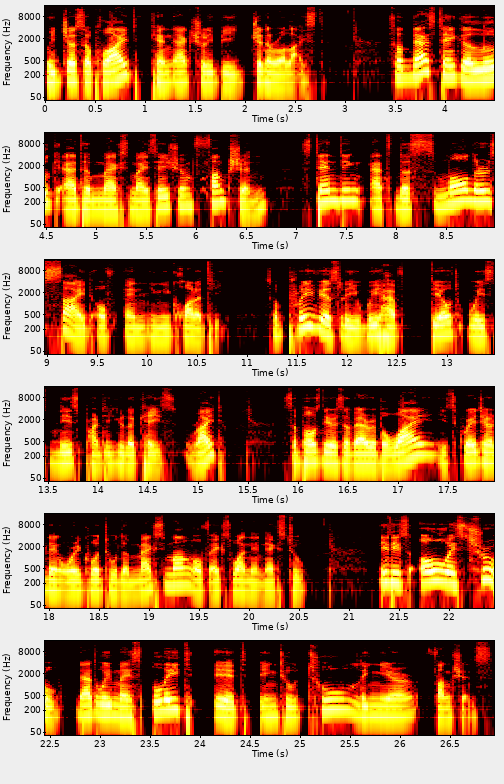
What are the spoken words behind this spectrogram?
we just applied can actually be generalized. So let's take a look at a maximization function standing at the smaller side of an inequality. So previously we have dealt with this particular case, right? Suppose there's a variable y is greater than or equal to the maximum of x1 and x2. It is always true that we may split it into two linear functions.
